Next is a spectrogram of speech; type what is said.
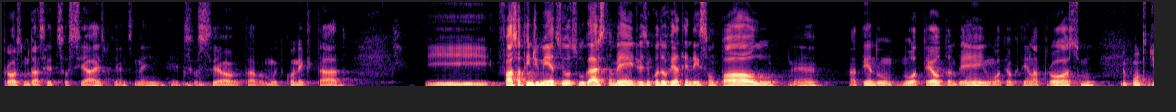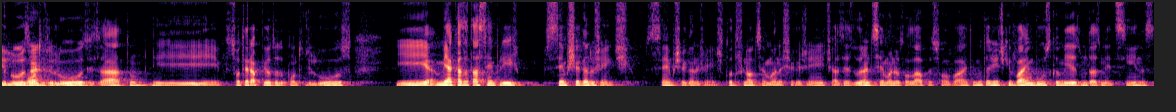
próximo das redes sociais, porque antes nem rede social estava muito conectado. E faço atendimentos em outros lugares também, de vez em quando eu venho atender em São Paulo, né? Atendo no hotel também, um hotel que tem lá próximo. No ponto de luz, ponto né? Ponto de luz, exato. E sou terapeuta do ponto de luz. E a minha casa está sempre, sempre chegando gente. Sempre chegando gente. Todo final de semana chega gente. Às vezes, durante a semana eu estou lá, o pessoal vai. Tem muita gente que vai em busca mesmo das medicinas.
